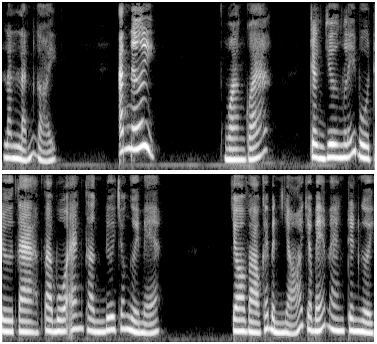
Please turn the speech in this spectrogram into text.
lanh lảnh gọi. Anh ơi! Ngoan quá! Trần Dương lấy bùa trừ tà và bùa an thần đưa cho người mẹ. Cho vào cái bình nhỏ cho bé mang trên người.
